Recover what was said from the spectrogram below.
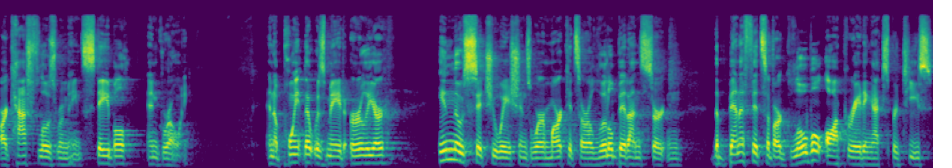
our cash flows remain stable and growing. And a point that was made earlier, in those situations where markets are a little bit uncertain, the benefits of our global operating expertise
